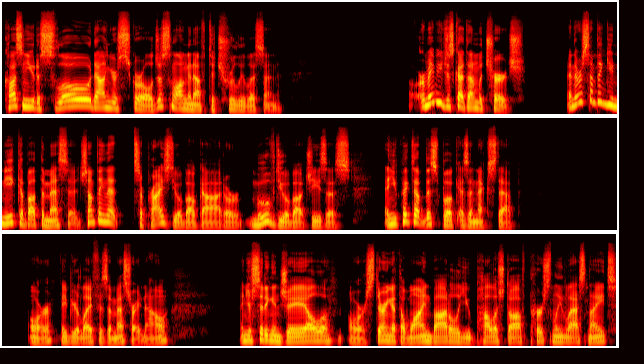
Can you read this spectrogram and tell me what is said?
causing you to slow down your scroll just long enough to truly listen. Or maybe you just got done with church and there was something unique about the message, something that surprised you about God or moved you about Jesus, and you picked up this book as a next step. Or maybe your life is a mess right now, and you're sitting in jail or staring at the wine bottle you polished off personally last night,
